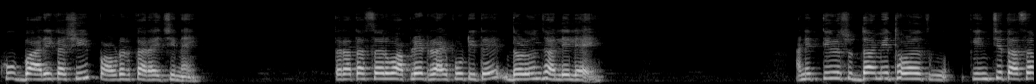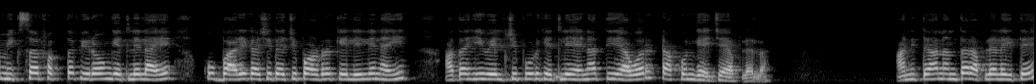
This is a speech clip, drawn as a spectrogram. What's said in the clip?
खूप बारीक अशी पावडर करायची नाही. तर आता सर्व आपले ड्रायफ्रूट इथे दळून झालेले आहे. आणि तीळसुद्धा मी थोडं किंचित असं मिक्सर फक्त फिरवून घेतलेलं आहे. खूप बारीक अशी त्याची पावडर केलेली नाही. आता ही वेलची पूड घेतली आहे ना ती यावर टाकून घ्यायची आहे आपल्याला. आणि त्यानंतर आपल्याला इथे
